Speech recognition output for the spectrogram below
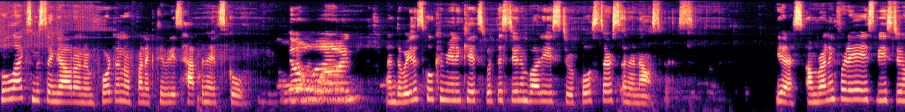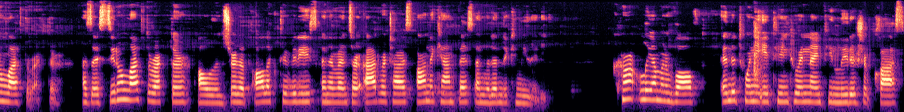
Who likes missing out on important or fun activities happening at school? No one. And the way the school communicates with the student body is through posters and announcements. Yes, I'm running for the ASB Student Life Director. As a Student Life Director, I will ensure that all activities and events are advertised on the campus and within the community. Currently, I'm involved in the 2018-2019 leadership class,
